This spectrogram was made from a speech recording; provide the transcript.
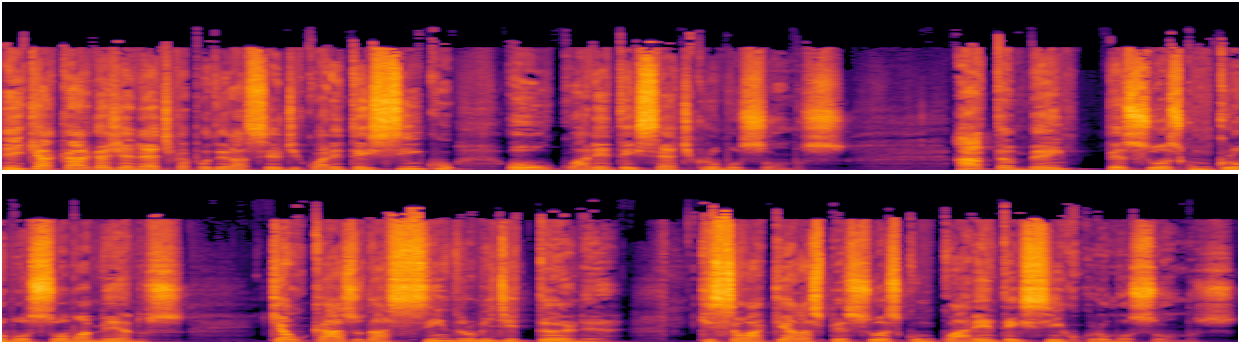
em que a carga genética poderá ser de 45 ou 47 cromossomos. Há também pessoas com um cromossomo a menos, que é o caso da síndrome de Turner, que são aquelas pessoas com 45 cromossomos.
